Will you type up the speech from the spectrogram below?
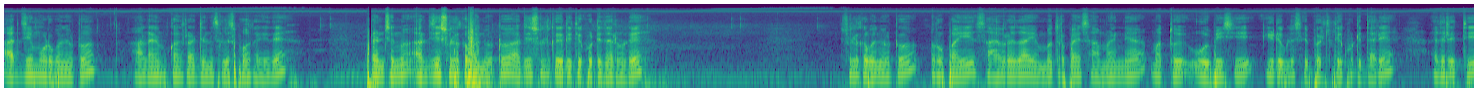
ಅರ್ಜಿ ಮೋಡ್ ಬಂದ್ಬಿಟ್ಟು ಆನ್ಲೈನ್ ಮುಖಾಂತರ ಅರ್ಜಿಯನ್ನು ಸಲ್ಲಿಸಬಹುದಾಗಿದೆ. ಫ್ರೆಂಡ್ಸ್, ಇನ್ನು ಅರ್ಜಿ ಶುಲ್ಕ ಬಂದ್ಬಿಟ್ಟು ಅರ್ಜಿ ಶುಲ್ಕ ಈ ರೀತಿ ಕೊಟ್ಟಿದ್ದಾರೆ ನೋಡಿ. ಶುಲ್ಕ ಬಂದ್ಬಿಟ್ಟು ರೂಪಾಯಿ ಸಾವಿರದ ಎಂಬತ್ತು ರೂಪಾಯಿ ಸಾಮಾನ್ಯ ಮತ್ತು O B C E W C ಅಭ್ಯರ್ಥಿಗಳಿಗೆ ಕೊಟ್ಟಿದ್ದಾರೆ. ಅದೇ ರೀತಿ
